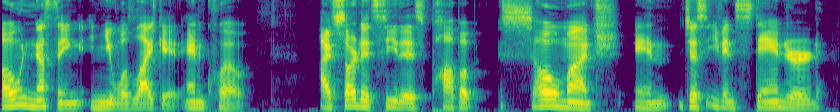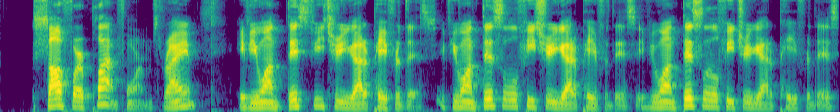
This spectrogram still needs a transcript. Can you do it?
own nothing and you will like it, end quote. I've started to see this pop up so much in just even standard software platforms, right? If you want this feature, you got to pay for this. If you want this little feature, you got to pay for this. If you want this little feature, you got to pay for this.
